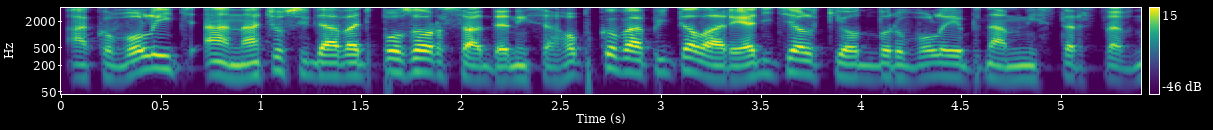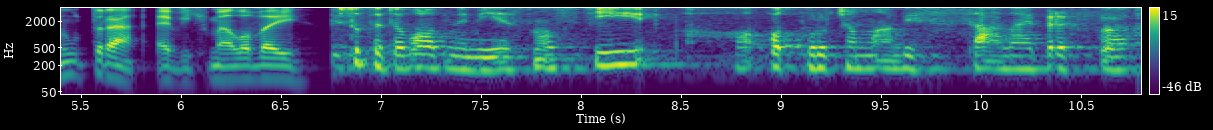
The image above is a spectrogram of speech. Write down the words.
Ako voliť a na čo si dávať pozor sa Denisa Hopková pýtala riaditeľky odboru volieb na ministerstve vnútra Evy Chmelovej. Vstupe do volebnej miestnosti odporúčam, aby sa najprv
